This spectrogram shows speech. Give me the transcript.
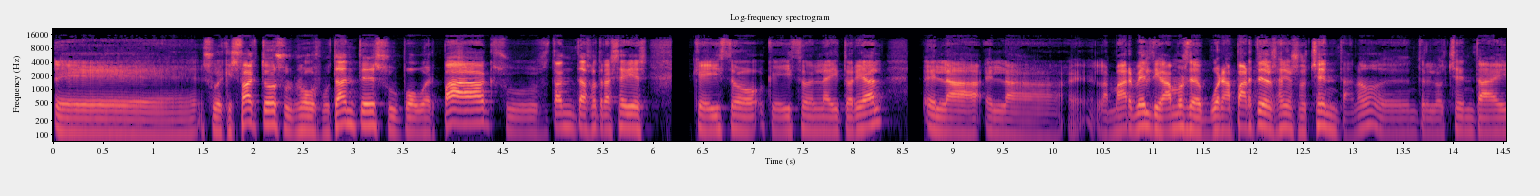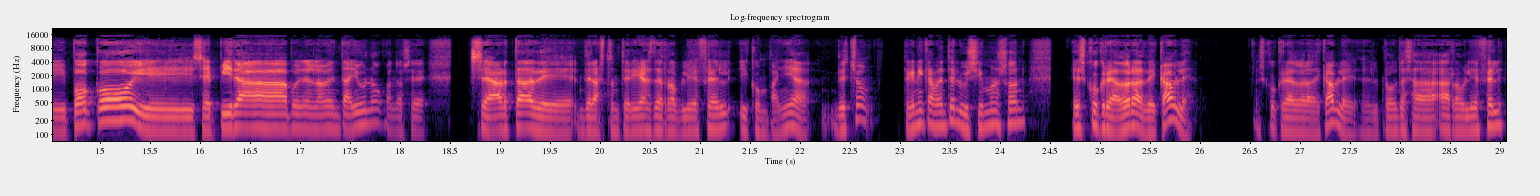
eh, su X Factor, sus nuevos mutantes, su Power Pack, sus tantas otras series que hizo, que hizo en la editorial en la, en la, la, Marvel, digamos, de buena parte de los años 80, ¿no? Entre el 80 y poco y se pira pues, en el 91 cuando se, se harta de, de las tonterías de Rob Liefeld y compañía. De hecho, técnicamente Louis Simonson es co-creadora de Cable. Es co-creadora de Cable. Le preguntas a, a Rob Liefeld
